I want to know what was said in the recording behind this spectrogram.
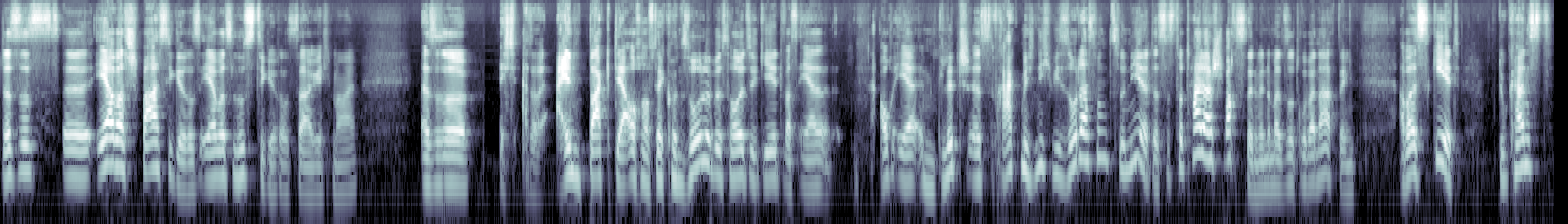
Das ist äh, eher was Spaßigeres, eher was Lustigeres, sage ich mal. Also, ich, also ein Bug, der auch auf der Konsole bis heute geht, was eher auch eher ein Glitch ist, frag mich nicht, wieso das funktioniert. Das ist totaler Schwachsinn, wenn du mal so drüber nachdenkst. Aber es geht. Du kannst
